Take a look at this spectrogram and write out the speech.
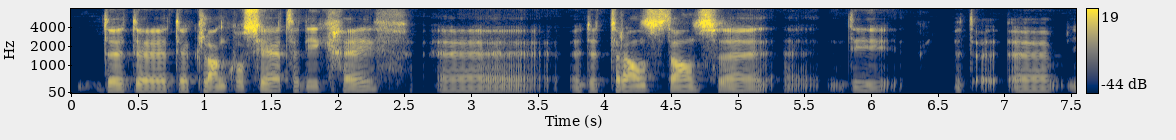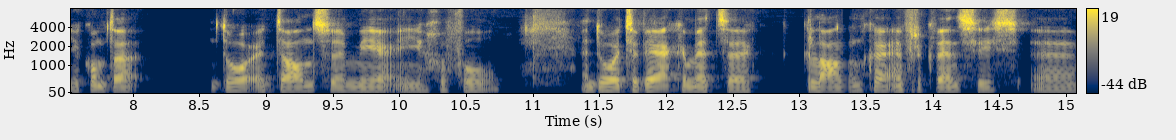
de, de, de klankconcerten die ik geef, uh, de transdansen, die, het, je komt daar door het dansen meer in je gevoel. En door te werken met uh, klanken en frequenties uh,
